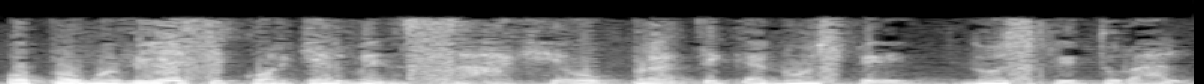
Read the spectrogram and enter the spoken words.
o promoviese cualquier mensaje o práctica no, no escritural,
